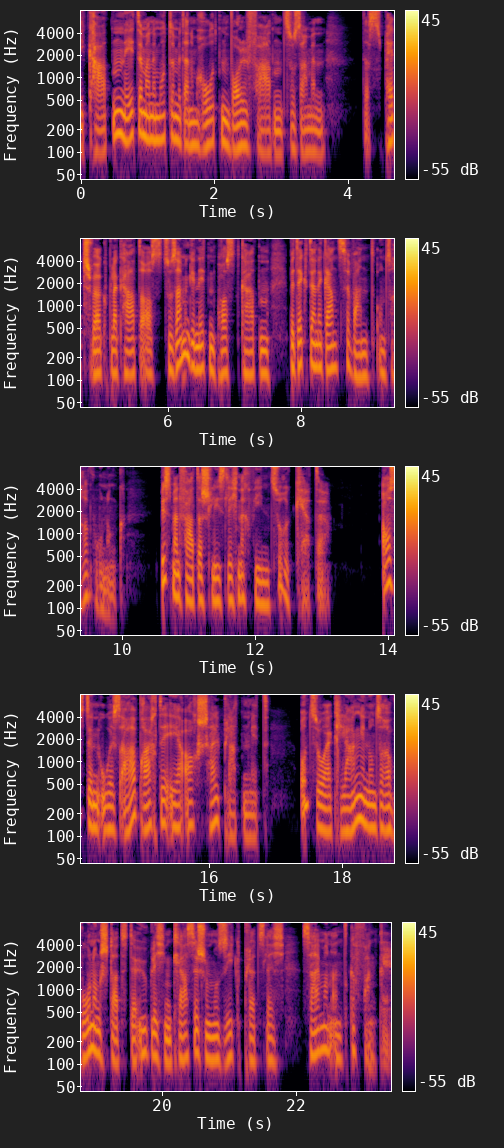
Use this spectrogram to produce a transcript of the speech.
Die Karten nähte meine Mutter mit einem roten Wollfaden zusammen. Das Patchwork-Plakat aus zusammengenähten Postkarten bedeckte eine ganze Wand unserer Wohnung, bis mein Vater schließlich nach Wien zurückkehrte. Aus den USA brachte er auch Schallplatten mit. Und so erklang in unserer Wohnung statt der üblichen klassischen Musik plötzlich Simon and Garfunkel.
